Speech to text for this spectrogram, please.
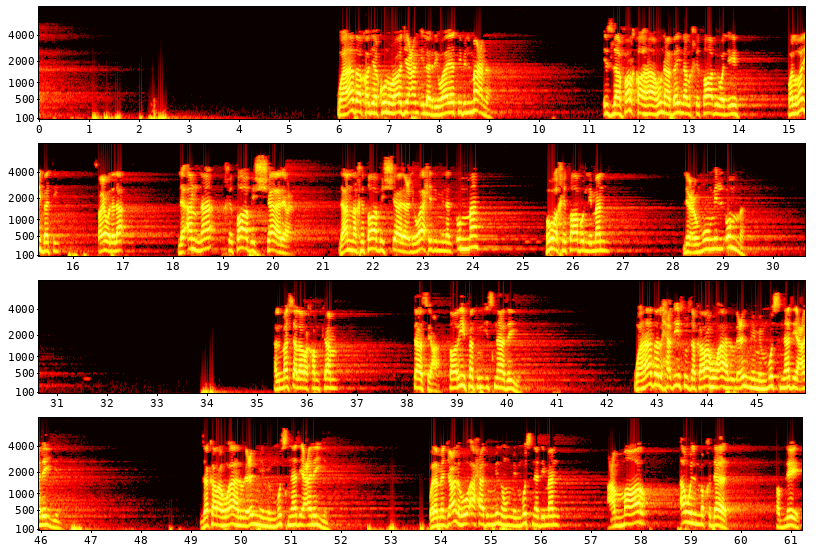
وهذا قد يكون راجعا إلى الرواية بالمعنى. إذ لا فرق ها هنا بين الخطاب والإيه؟ والغيبة. صحيح ولا لا؟ لأن خطاب الشارع لأن خطاب الشارع لواحد من الأمة هو خطاب لمن؟ لعموم الأمة. المسألة رقم كم؟ تاسعة. طريفة إسنادية. وهذا الحديث ذكره أهل العلم من مسند علي. ذكره أهل العلم من مسند علي. ولم يجعله أحد منهم من مسند من؟ عمار أو المقداد. طب ليه؟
